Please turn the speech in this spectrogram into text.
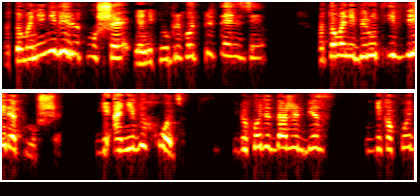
Потом они не верят Муше, и они к нему приходят претензии. Потом они берут и верят Муше. И они выходят. выходят даже без никакой,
